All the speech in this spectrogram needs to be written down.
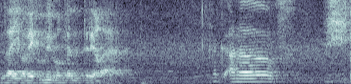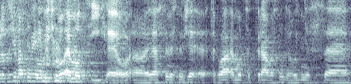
zajímavý, jako mimo ten thriller? Tak uh... Protože vlastně vy mluvíš o emocích, jo. Já si myslím, že taková emoce, která vlastně hodně se,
